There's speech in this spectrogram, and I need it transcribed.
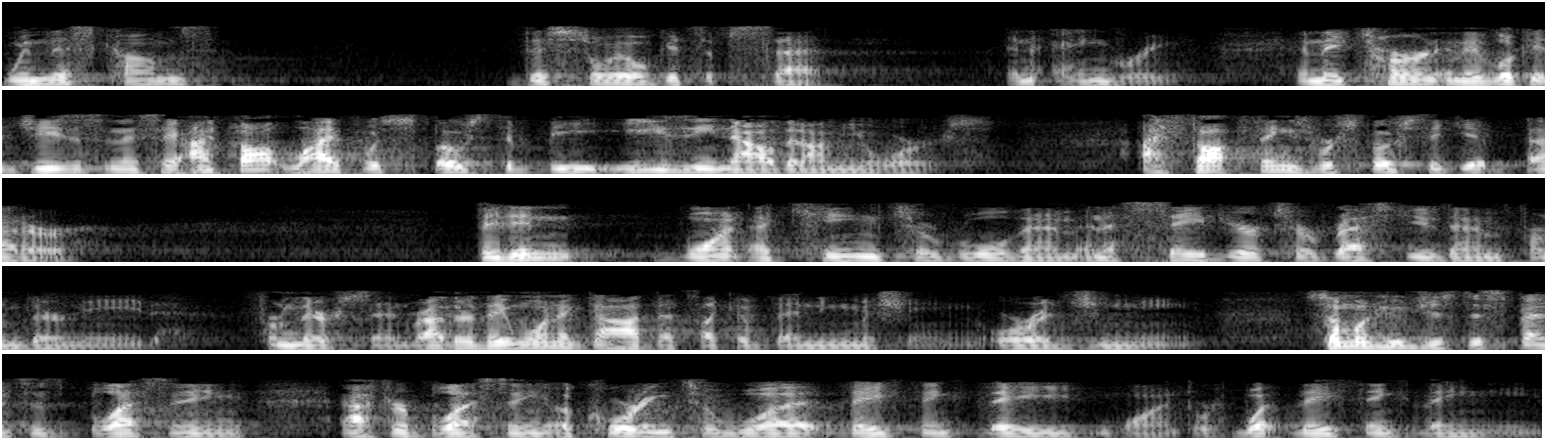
When this comes, this soil gets upset and angry. And they turn and they look at Jesus and they say, I thought life was supposed to be easy now that I'm yours. I thought things were supposed to get better. They didn't want a king to rule them and a savior to rescue them from their need, from their sin. Rather, they want a God that's like a vending machine or a genie Someone who just dispenses blessing after blessing according to what they think they want or what they think they need.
